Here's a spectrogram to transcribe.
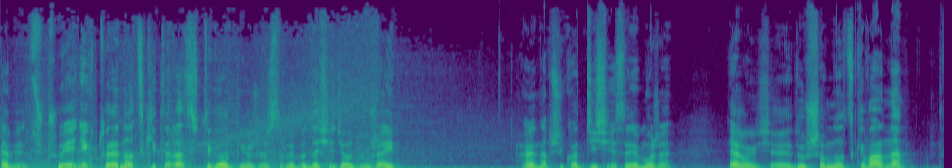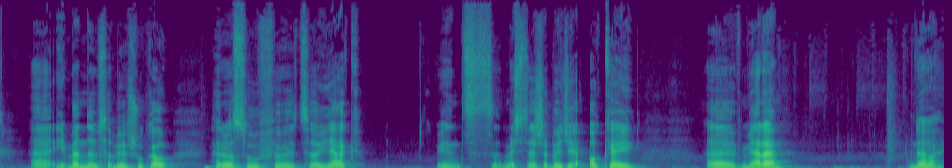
Więc czuję niektóre nocki teraz w tygodniu, że sobie będę siedział dłużej. Na przykład dzisiaj sobie może jakąś dłuższą nockę walnę. I będę sobie szukał herosów co jak. Więc myślę, że będzie ok w miarę. Dawaj.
